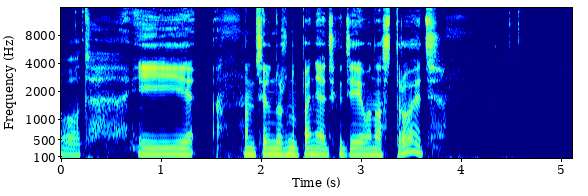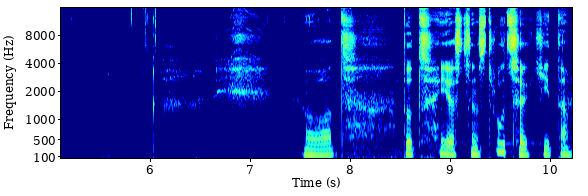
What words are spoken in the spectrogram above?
Вот. И нам теперь нужно понять, где его настроить. Вот. Тут есть инструкции какие-то.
